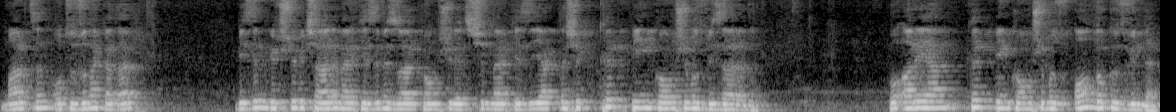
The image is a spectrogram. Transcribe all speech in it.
Mart'ın 30'una kadar bizim güçlü bir çağrı merkezimiz var, komşu iletişim merkezi. Yaklaşık 40 bin komşumuz bizi aradı. Bu arayan 40 bin komşumuz 19 günde.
